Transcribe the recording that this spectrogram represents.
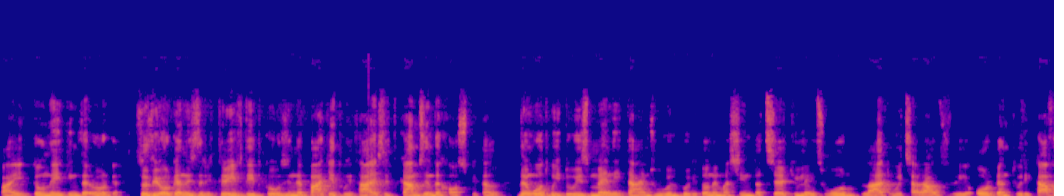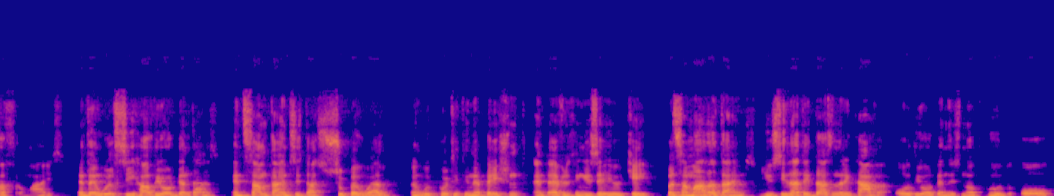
by donating their organ. So the organ is retrieved, it goes in a bucket with ice, it comes in the hospital. Then what we do is many times we will put it on a machine that circulates warm blood, which allows the organ to recover from ice. And then we'll see how the organ does. And sometimes it does super well, and we put it in a patient and everything is a-okay. But some other times you see that it doesn't recover, or the organ is not good, or,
